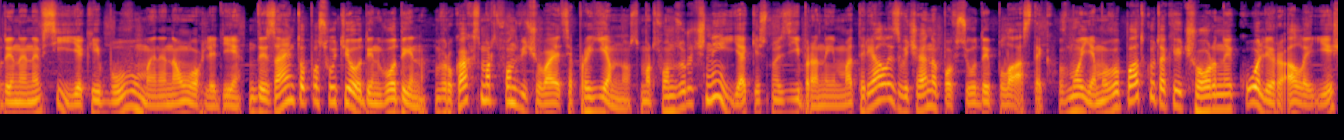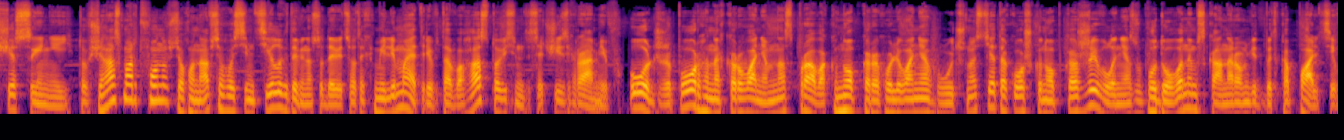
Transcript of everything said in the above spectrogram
NFC, який був у мене на огляді. Дизайн то по суті один в один. В руках смартфон відчувається приємно. Смартфон зручний, якісно зібраний. Матеріали, звичайно, повсюди пластик. В моєму випадку такий чорний колір, але є ще синій. Товщина смартфону всього-навсього 7,99 мм та вага 186 грамів. Отже, по органах керування в нас права кнопка регулювання гучності, а також кнопка живлення з вбудованим сканером відбитка пальців.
